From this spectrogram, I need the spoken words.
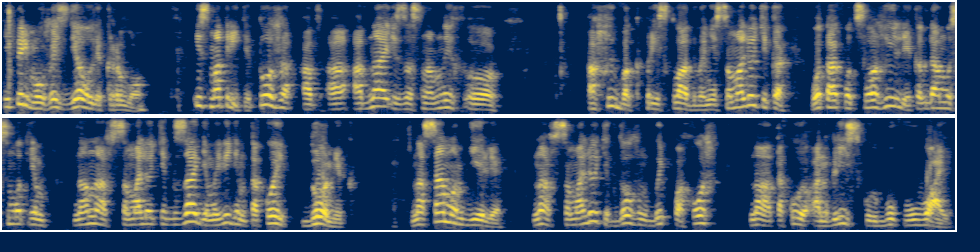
теперь мы уже сделали крыло. И смотрите, тоже а, одна из основных э, ошибок при складывании самолетика. Вот так вот сложили, когда мы смотрим на наш самолетик сзади, мы видим такой домик. На самом деле наш самолетик должен быть похож на такую английскую букву Y.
